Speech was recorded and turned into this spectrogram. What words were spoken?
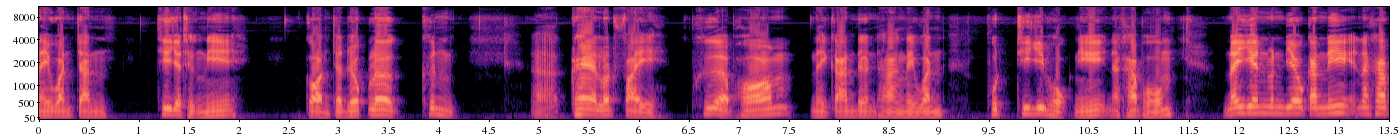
ในวันจันทร์ที่จะถึงนี้ ก่อนจะยกเลิกขึ้นแค่รถไฟเพื่อพร้อมในการเดินทางในวันพุธที่ 26 นี้นะครับผมในเย็นวันเดียวกันนี้นะครับ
